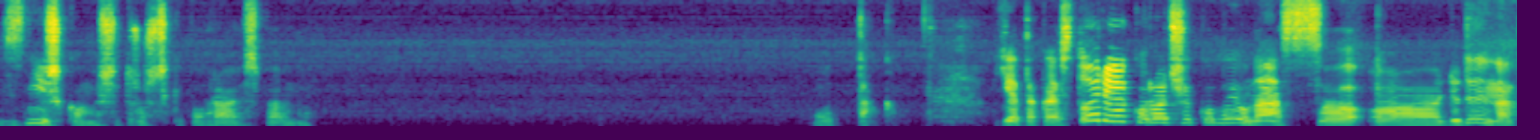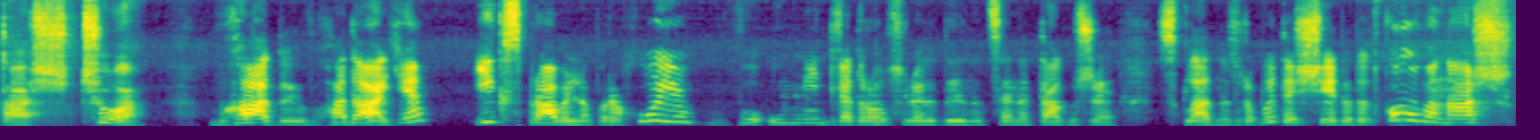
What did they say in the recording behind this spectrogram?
з ніжками ще трошечки пограю, певно. От так. Є така історія. Коротше, коли у нас е, людина та що вгадує, вгадає, Х правильно порахує в умі для дорослої людини, це не так вже складно зробити. Ще й додатково наш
